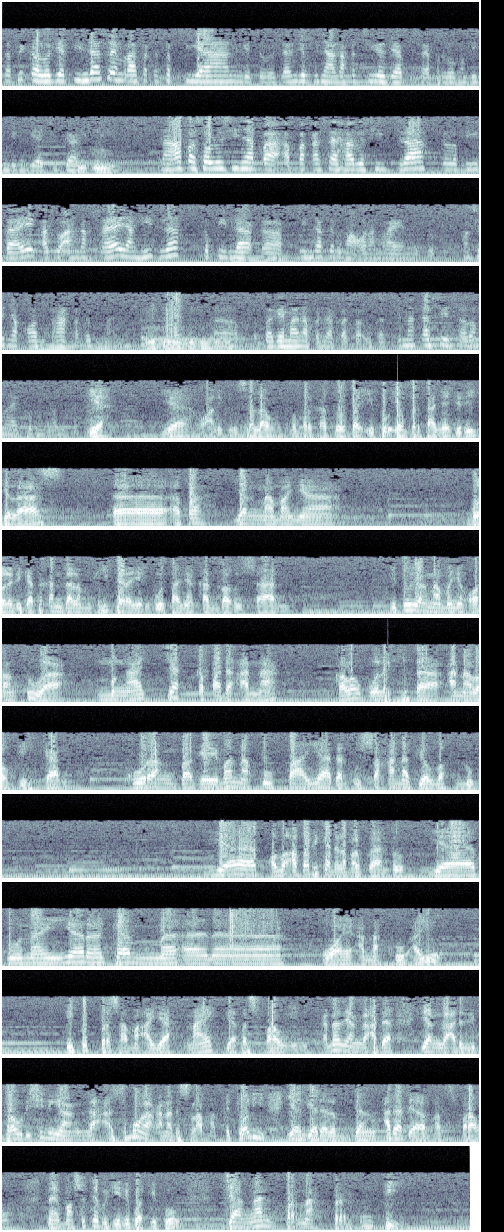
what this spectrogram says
tapi kalau dia pindah saya merasa kesepian gitu dan dia punya anak kecil dia saya perlu ngebimbing dia juga gitu. Mm -hmm. Nah apa solusinya Pak? Apakah saya harus hijrah ke lebih baik atau anak saya yang hijrah ke pindah ke pindah ke rumah orang lain itu? Maksudnya kontrak atau gimana? Mm -hmm. uh, bagaimana pendapat Pak Ustaz? Terima kasih. Assalamualaikum warahmatullahi wabarakatuh. Iya, iya. Waalaikumsalam wabarakatuh. Baik Ibu yang bertanya jadi jelas uh, apa yang namanya boleh dikatakan dalam hijrah yang ibu tanyakan barusan itu yang namanya orang tua mengajak kepada anak kalau boleh kita analogikan kurang bagaimana upaya dan usaha Nabi Allah Nuh. Ya Allah abadikan dalam Al-Quran tuh. Ya bunayya rakam ma'ana. Wahai anakku ayo ikut bersama ayah naik di atas perahu ini. Karena yang nggak ada yang nggak ada di perahu di sini yang nggak semua akan ada selamat kecuali yang dia dalam yang ada di dalam atas perahu. Nah maksudnya begini buat ibu, jangan pernah berhenti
